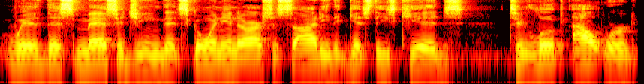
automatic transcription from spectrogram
with this messaging that's going into our society that gets these kids to look outward.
